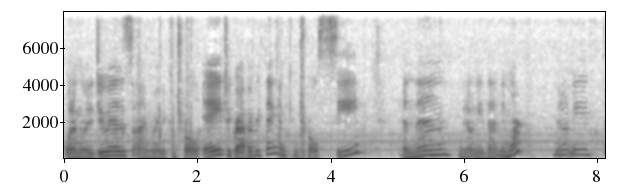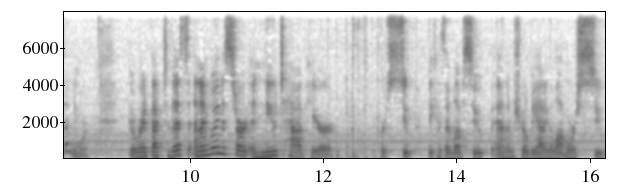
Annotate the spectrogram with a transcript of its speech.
what I'm going to do is I'm going to control A to grab everything and control C and then we don't need that anymore. We don't need that anymore. Go right back to this and I'm going to start a new tab here for soup because I love soup and I'm sure I'll be adding a lot more soup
